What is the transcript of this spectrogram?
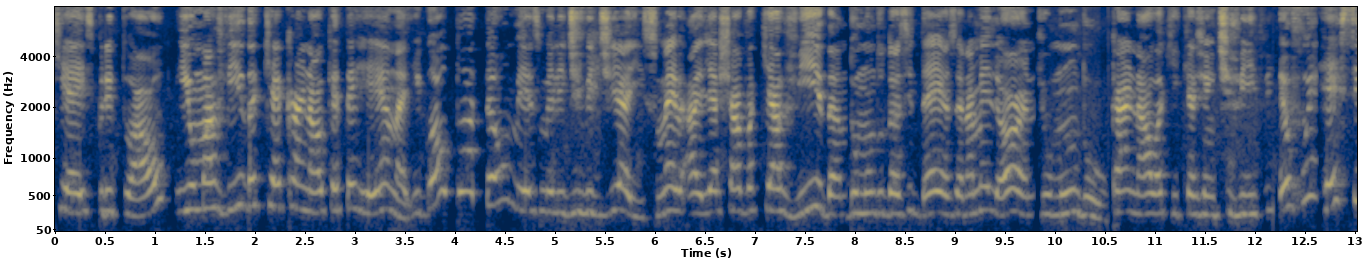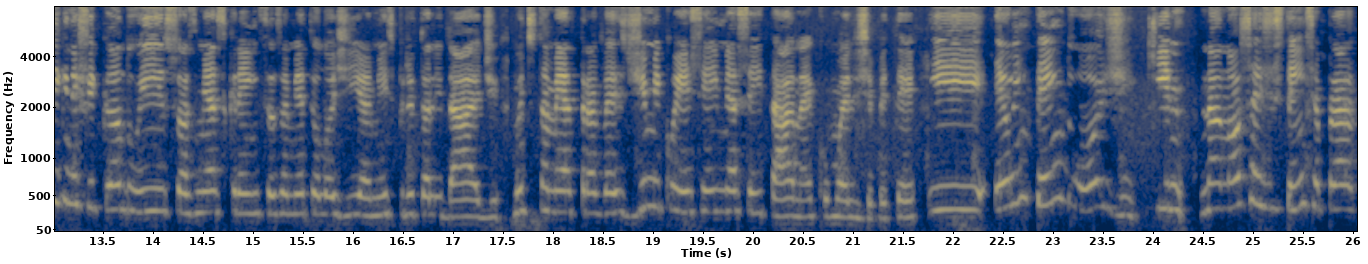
que é espiritual e uma vida que é carnal, que é terrena. Igual Platão mesmo, ele dividia isso, né? Ele achava que a vida do mundo das ideias era melhor que o mundo carnal aqui que a gente vive. Eu fui ressignificando isso, as minhas crenças, a minha teologia, a minha espiritualidade, muito também através de me conhecer e me aceitar, né, como LGBT. E eu entendo hoje que na nossa existência, para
